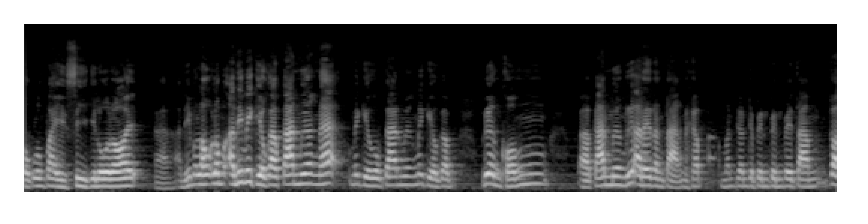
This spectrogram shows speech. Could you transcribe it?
ตกลงไป 4 กิโลร้อย อันนี้เราเราอันนี้ไม่เกี่ยวกับการเมืองนะฮะไม่เกี่ยวกับการเมืองไม่เกี่ยวกับเรื่องของอการเมืองหรืออะไรต่างๆนะครับ มันจะจะเป็นเป็นไปตามก็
